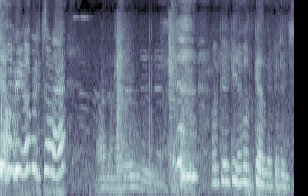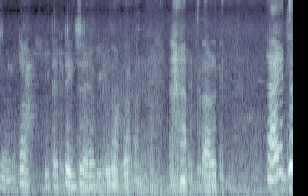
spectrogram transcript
ഞാൻ വീഴാൻ പിടിച്ചോളേ. ഓക്കെ ഓക്കെ. ഞാൻ പതുക്കെ ഇറങ്ങിയൊക്കെ ടെൻഷൻ ആണ്. കേട്ടോ. ഇക്കൊക്കെ ടെൻഷനായ വീഴുന്നുണ്ട് താഴെത്തി ഹായ് ടു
